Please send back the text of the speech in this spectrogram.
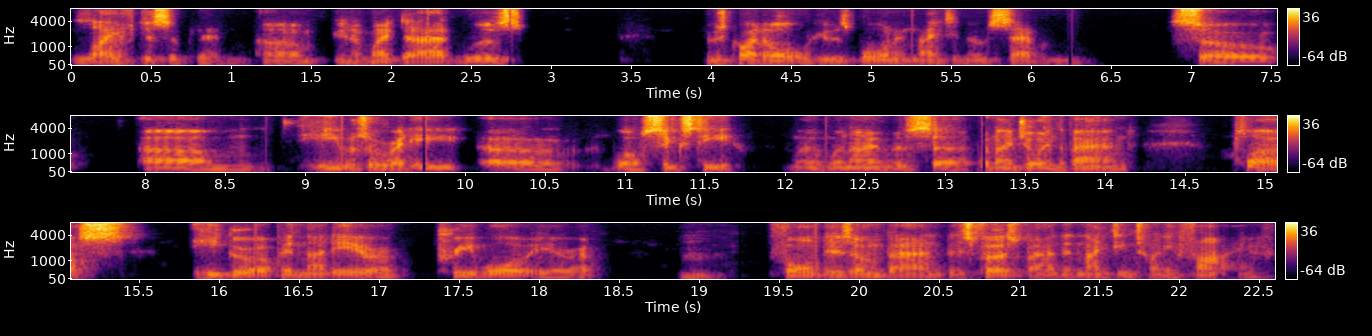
life discipline um, you know my dad was he was quite old he was born in 1907 so um, he was already uh, well 60 when, when i was uh, when i joined the band plus he grew up in that era pre-war era Mm. formed his own band, his first band in 1925.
